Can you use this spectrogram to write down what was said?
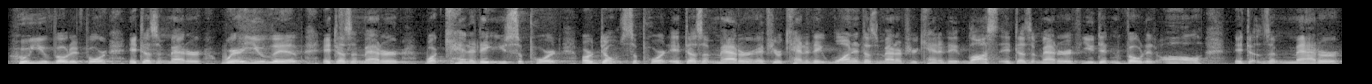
who you voted for, it doesn't matter where you live, it doesn't matter what candidate you support or don't support, it doesn't matter if your candidate won, it doesn't matter if your candidate lost, it doesn't matter if you didn't vote at all, it doesn't matter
